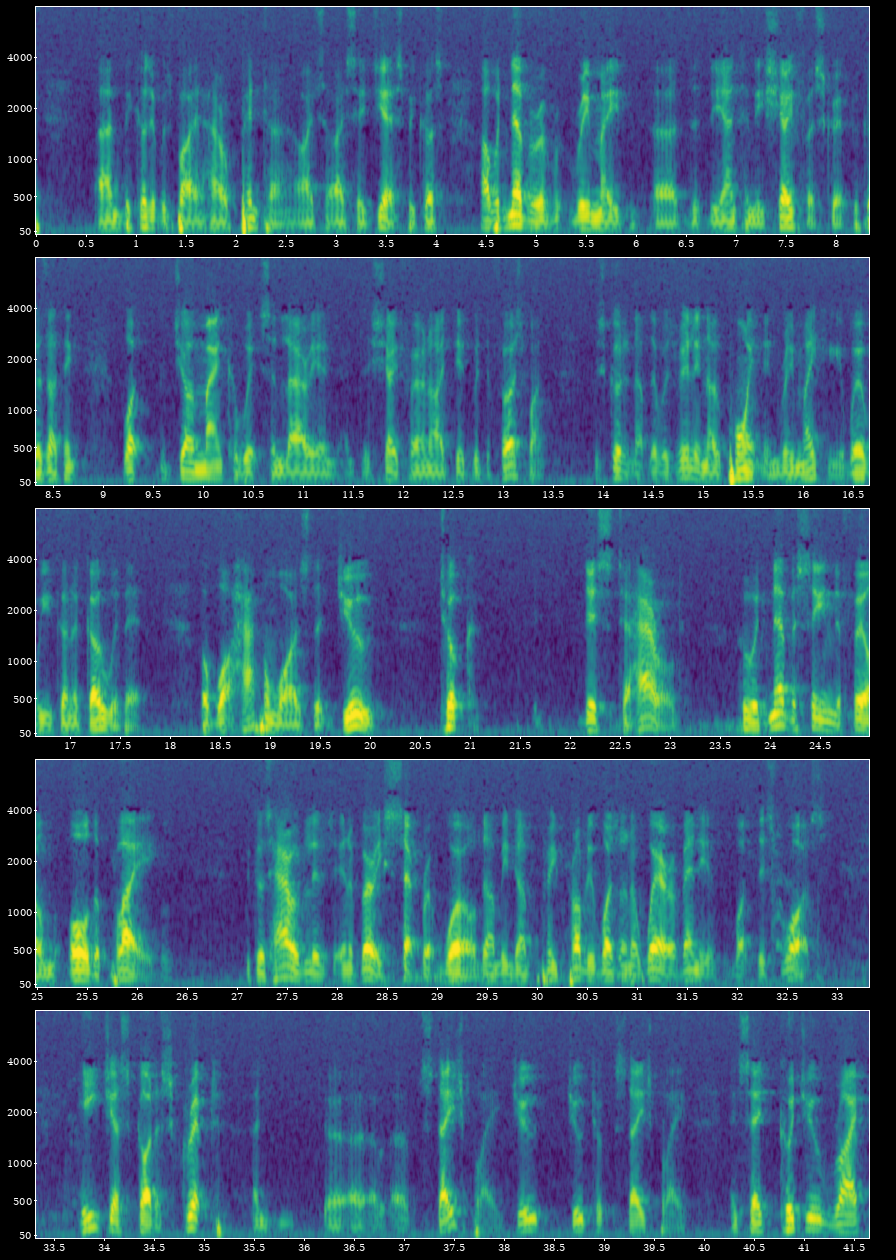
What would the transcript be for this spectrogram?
and because it was by Harold Pinter, I said yes because I would never have remade uh, the, the Anthony Shaffer script because I think what Joe Mankiewicz and Larry and, and Shaffer and I did with the first one was good enough. There was really no point in remaking it. Where were you going to go with it? But what happened was that Jude took this to Harold, who had never seen the film or the play, because Harold lives in a very separate world. I mean, he probably wasn't aware of any of what this was. He just got a script and uh, a, a, stage play. Jude, took the stage play and said, "Could you write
